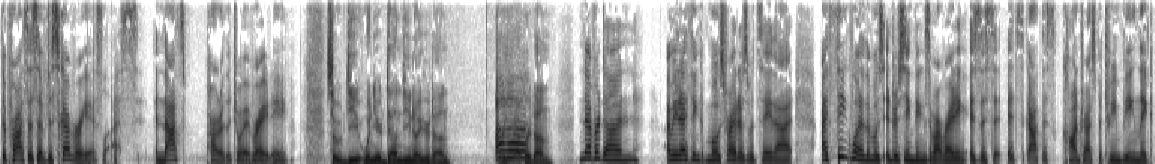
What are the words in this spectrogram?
the process of discovery is less. And that's part of the joy of writing. So do you when you're done do you know you're done? Are uh, you ever done? never done. I mean, I think most writers would say that. I think one of the most interesting things about writing is this it's got this contrast between being like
